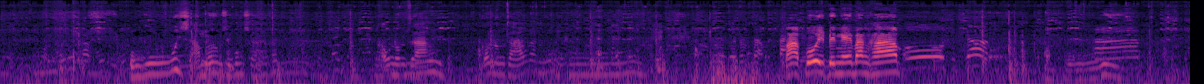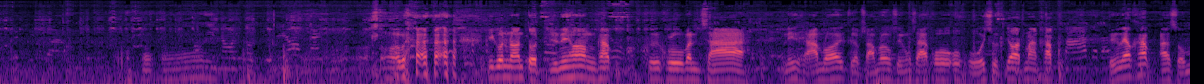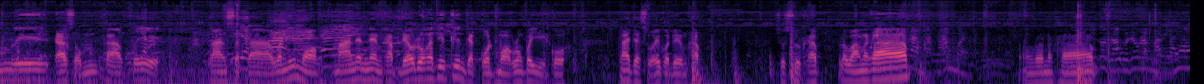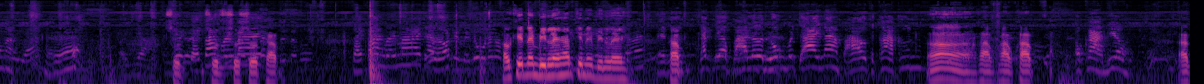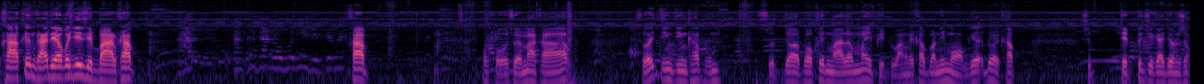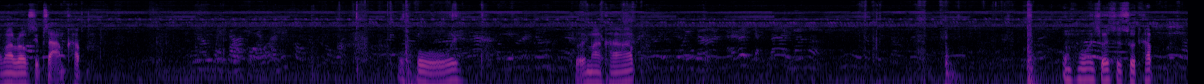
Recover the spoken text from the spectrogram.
โอ้โหสามร้อยหกสิบองศาครับเขานมสาว เขานมสาวกันป้าปุ้ยเป็นไงบ้างครับ โอ้สุดยอดโอ้โหโอ้โหนอนตดอยู่ในห้องในมีคนนอนตดอยู่ในห้องครับ คือครูบัญชา นี่สามร้อยเกือบสามร้อยสิบองศาโกโอ้โห สุดยอดมากครับ ถึงแล้วครับอาสมรีอาสมคาเฟ่ ลานสกา วันนี้หมอกมาแน่นๆครับ เดี๋ยวดวงอาทิตย์ขึ้นจะกดหมอกลงไปอีกโก น่าจะสวยกว่าเดิมครับ สุดๆครับ ระวังนะครับระวังรถนะครับ สุดสุดสุดสุดครับใส่ตั้งเลยไหมจะรถไม่ดูนะเขาคิดในบินเลยครับ คิดในบินเลยครับชักเดียวปลาเลื่อนลงไปจ่ายหน้าเปล่าแต่ค่าขึ้นอ่าครับครับครับเอาค่าเดียวอ่าค่าขึ้นขาเดียวก็ยี่สิบบาทครับครับทั้งขึ้นทั้งลงก็ยี่สิบใช่ไหม ครับ โอ้โห สวยมากครับ สวยจริง ๆ ครับ ผม สุดยอดพอขึ้นมาแล้วไม่ผิดหวังเลยครับ วันนี้หมอกเยอะด้วยครับ 17 พฤศจิกายน 2513ครับ โอ้โห สวยมากครับโอ้โห สวยสุด ๆ ครับ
